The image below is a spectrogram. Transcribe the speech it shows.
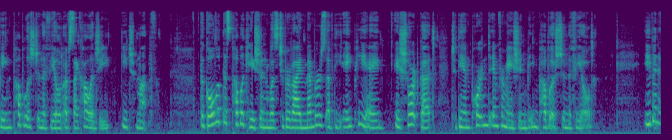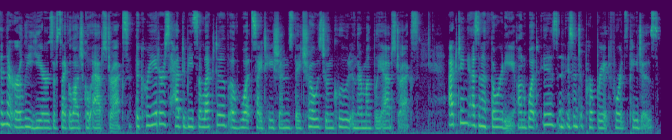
being published in the field of psychology each month. The goal of this publication was to provide members of the APA a shortcut to the important information being published in the field. Even in the early years of psychological abstracts, the creators had to be selective of what citations they chose to include in their monthly abstracts, acting as an authority on what is and isn't appropriate for its pages.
